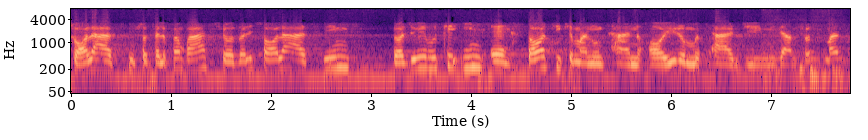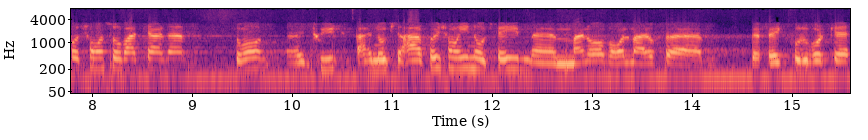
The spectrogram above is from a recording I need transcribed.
سوال اصلیم شد. تلفن قطع شد ولی سوال اصلیم راجع به بود که این احساسی که من اون تنهایی رو ترجیح میدم چون من با شما صحبت کردم شما توی نکته حرفای شما یه نکته منو با قول معروف به فکر فرو برد که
